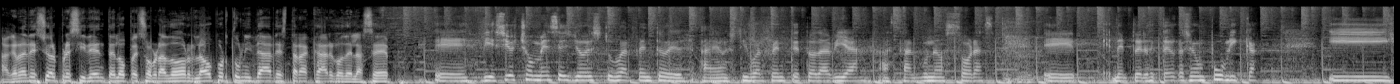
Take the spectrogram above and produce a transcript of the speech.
agradeció al presidente López Obrador la oportunidad de estar a cargo de la SEP. 18 eh, meses yo estuve al frente, eh, estuve al frente todavía hasta algunas horas eh, dentro de la Educación Pública. Y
